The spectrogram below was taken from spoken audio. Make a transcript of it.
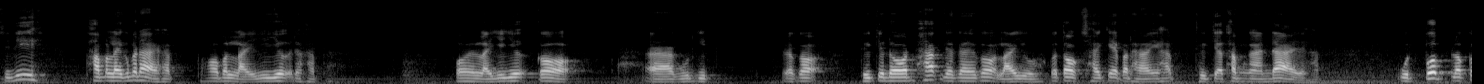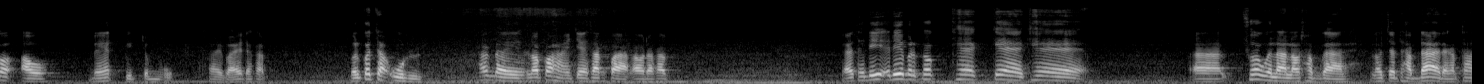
ทีนี้ทำอะไรก็ไม่ได้ครับ พอมันไหลเยอะๆนะครับ พอไหลเยอะๆก็อ่ากุนกิดแล้วก็ถึงจะนอนพักยังไงก็ไหลอยู่ ก็ต้องใช้แก้ปัญหาครับ ถึงจะทำงานได้นะครับ อุดปุ๊บแล้วก็เอาแมสปิดจมูกใส่ไว้นะครับ มันก็จะอุ่นข้างในแล้วก็หายใจทางปากเอานะครับแล้วทีนี้อันนี้มันก็แค่แก้แค่ช่วงเวลาเราทำงาน เราจะทำได้นะครับ ถ้า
